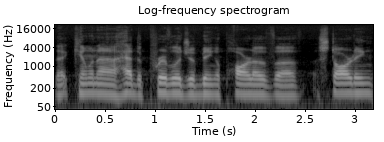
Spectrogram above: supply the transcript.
that Kim and I had the privilege of being a part of uh, starting,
